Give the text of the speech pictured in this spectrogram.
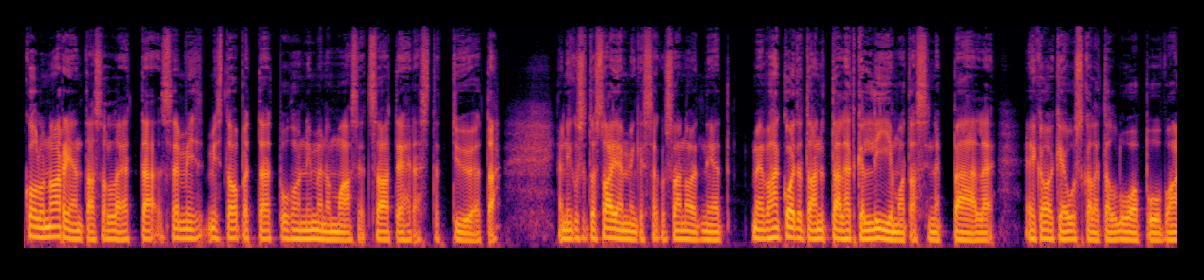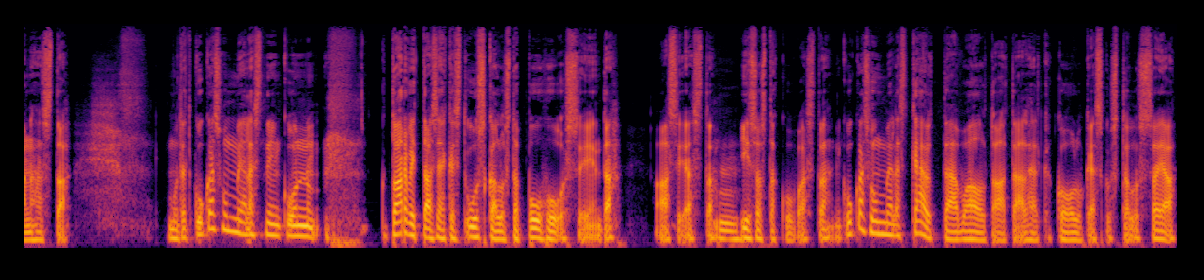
koulun arjen tasolle, että se, mistä opettajat puhuu, on nimenomaan se, että saa tehdä sitä työtä. Ja niin kuin sä tuossa aiemminkin kun sanoit, niin että me vähän koitetaan nyt tällä hetkellä liimata sinne päälle, eikä oikein uskalleta luopua vanhasta. Mutta kuka sun mielestä niin kun, tarvittaisiin ehkä sit uskallusta puhua siitä asiasta, mm. isosta kuvasta, niin kuka sun mielestä käyttää valtaa tällä hetkellä koulukeskustelussa ja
